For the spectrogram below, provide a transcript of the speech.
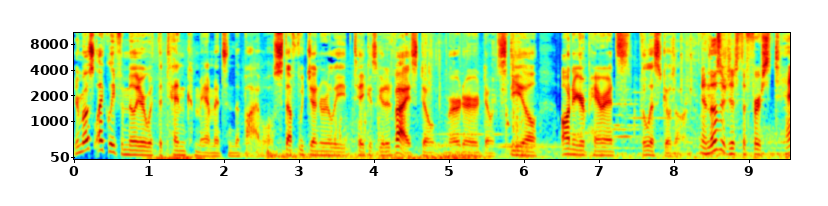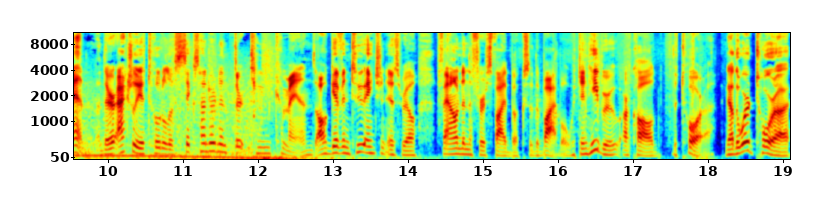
You're most likely familiar with the Ten Commandments in the Bible, stuff we generally take as good advice. Don't murder, don't steal, honor your parents, the list goes on. And those are just the first 10. There are actually a total of 613 commands, all given to ancient Israel, found in the first five books of the Bible, which in Hebrew are called the Torah. Now, the word Torah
